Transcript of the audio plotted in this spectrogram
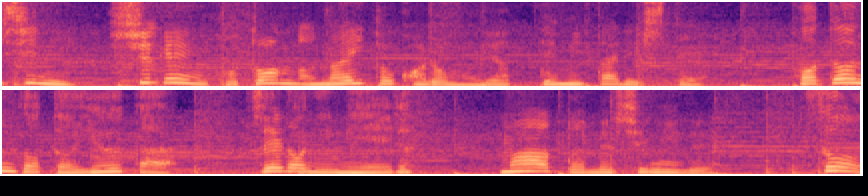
試しに資源ほとんどないところもやってみたりして。ほとんどというか、ゼロに見える。まあ試しにね。そう。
